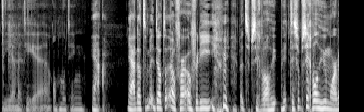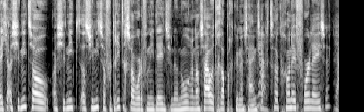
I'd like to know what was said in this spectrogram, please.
Die, eh, met die eh, ontmoeting. Ja, ja dat, dat over, over die. Het is, op zich wel, het is op zich wel humor. Weet je, als je, niet zo, als, je niet, als je niet zo verdrietig zou worden van die Deense donoren, dan zou het grappig kunnen zijn. Zal, ik, het, zal ik het gewoon even voorlezen? Ja.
